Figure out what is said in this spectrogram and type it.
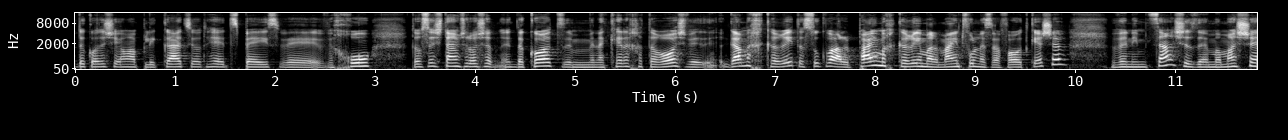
דקות, יש היום אפליקציות, Headspace ו- וכו'. אתה עושה 2-3 דקות, זה מנקה לך את הראש, וגם מחקרית, עשו כבר 2,000 מחקרים על מיינדפולנס והפרעות קשב, ונמצא שזה ממש, אה,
